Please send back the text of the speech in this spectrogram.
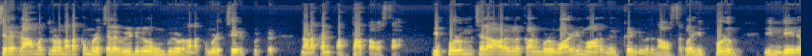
ചില ഗ്രാമത്തിലൂടെ നടക്കുമ്പോൾ ചില വീടുകളുടെ മുമ്പിലൂടെ നടക്കുമ്പോൾ ചെരുപ്പിട്ട് നടക്കാൻ പറ്റാത്ത അവസ്ഥ. ഇപ്പോഴും ചില ആളുകൾ കാണുമ്പോൾ വഴി മാറി നിൽക്കേണ്ടി വരുന്ന അവസ്ഥകൾ ഇപ്പോഴും ഇന്ത്യയിലെ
